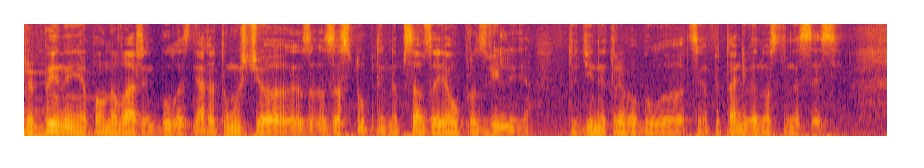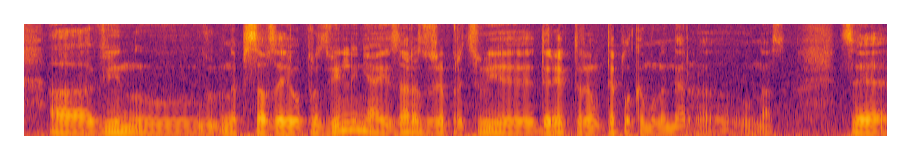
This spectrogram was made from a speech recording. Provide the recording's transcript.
Припинення повноважень було знято, тому що заступник написав заяву про звільнення. Тоді не треба було це питання виносити на сесію. Він написав заяву про звільнення і зараз вже працює директором теплокомуненерго у нас. Це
